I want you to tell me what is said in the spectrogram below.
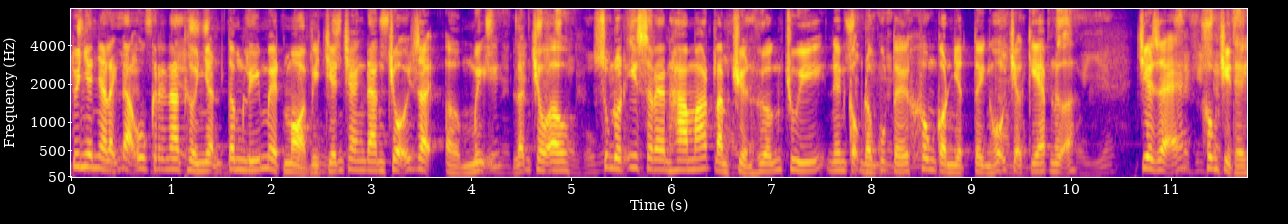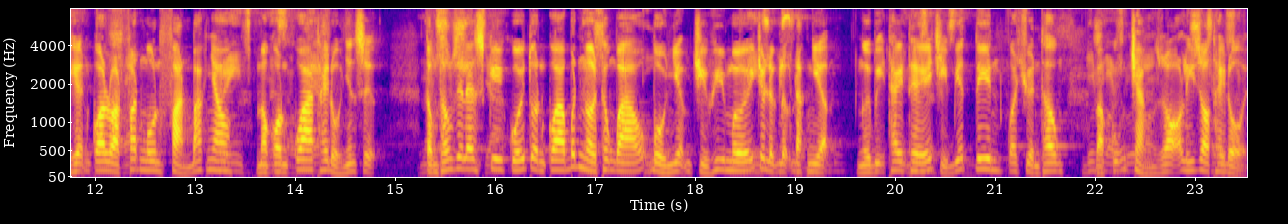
Tuy nhiên, nhà lãnh đạo Ukraine thừa nhận tâm lý mệt mỏi vì chiến tranh đang trỗi dậy ở Mỹ lẫn châu Âu. Xung đột Israel-Hamas làm chuyển hướng chú ý nên cộng đồng quốc tế không không còn nhiệt tình hỗ trợ Kiev nữa. Chia rẽ không chỉ thể hiện qua loạt phát ngôn phản bác nhau mà còn qua thay đổi nhân sự. Tổng thống Zelensky cuối tuần qua bất ngờ thông báo bổ nhiệm chỉ huy mới cho lực lượng đặc nhiệm. Người bị thay thế chỉ biết tin qua truyền thông và cũng chẳng rõ lý do thay đổi.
